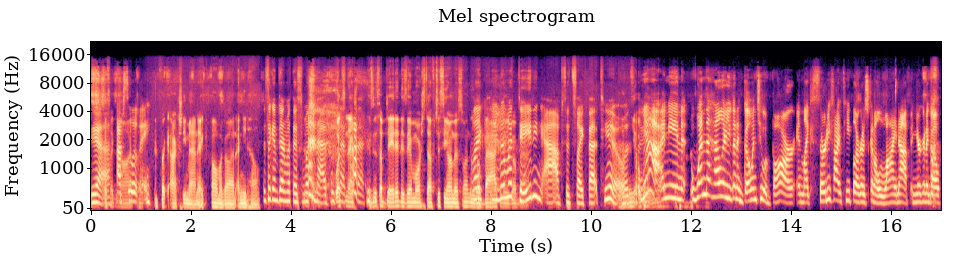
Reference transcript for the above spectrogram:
Yeah. It's like not- Absolutely. it's like actually manic. Oh my god, I need help. It's like I'm done with this. What's next? What's next? Is this updated? Is there more stuff to see on this one? Then you Like go back. even with go back. dating apps, it's like that too. then It's you like- yeah i mean when the hell are you going to go into a bar and like 35 people are just going to line up and you're going to go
